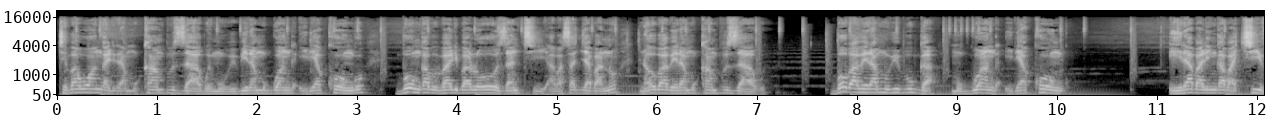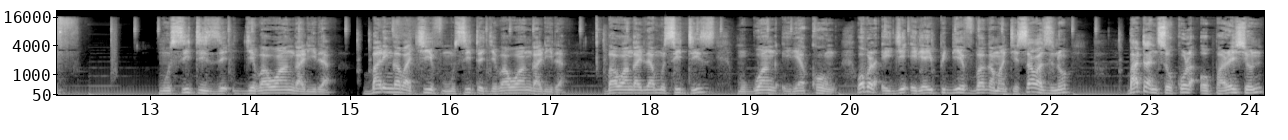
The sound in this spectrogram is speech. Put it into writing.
tebawangalira mu kampu zaabwe mu bibira mu ggwanga erya congo bo nga bwe bali balowooza nti abasajja bano nabo babeera mu kampu zaabwe. Bo babeera mu bibuga mu ggwanga erya congo. Era balinga bachief mu cities gye bawangalira. Balinga bachief mu city gye bawangalira. Bawangalira mu cities mu ggwanga erya congo. Wabula ejje erya updf bagamba nti essaawa zino batandise okukola operation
